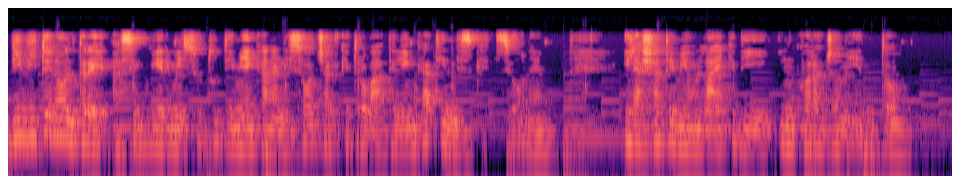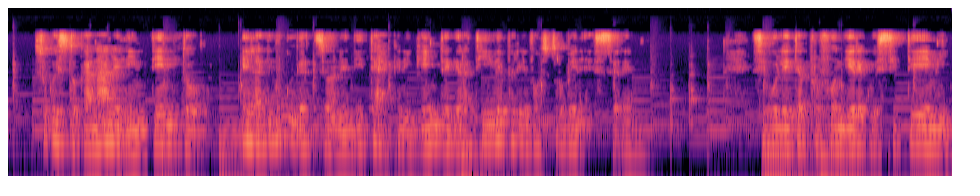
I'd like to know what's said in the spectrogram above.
Vi invito inoltre a seguirmi su tutti i miei canali social che trovate linkati in descrizione e lasciatemi un like di incoraggiamento. Su questo canale l'intento è la divulgazione di tecniche integrative per il vostro benessere. Se volete approfondire questi temi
